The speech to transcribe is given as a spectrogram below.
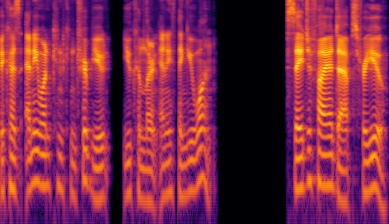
Because anyone can contribute, you can learn anything you want. Sagefy adapts for you.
